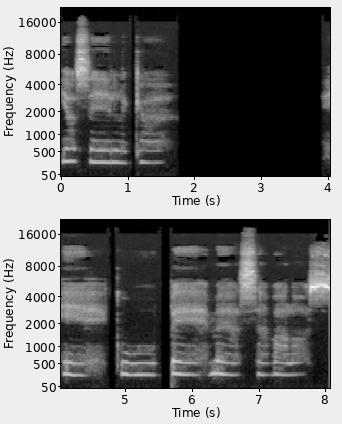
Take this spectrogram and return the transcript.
ja selkä hehkuu pehmeässä valossa.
